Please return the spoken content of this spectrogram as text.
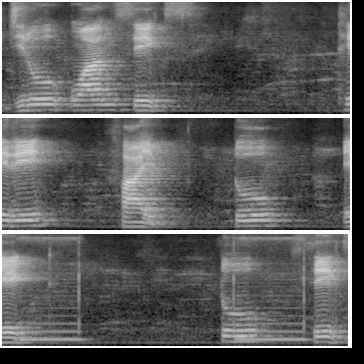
zero one six. Three five two eight two six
